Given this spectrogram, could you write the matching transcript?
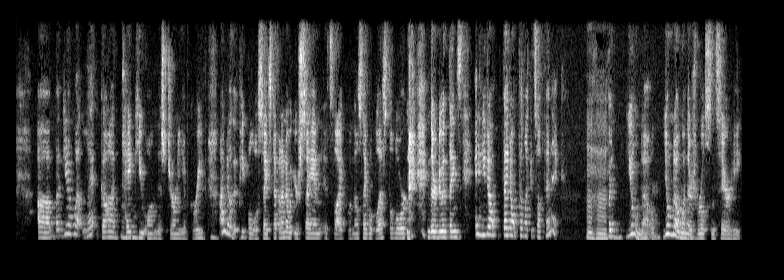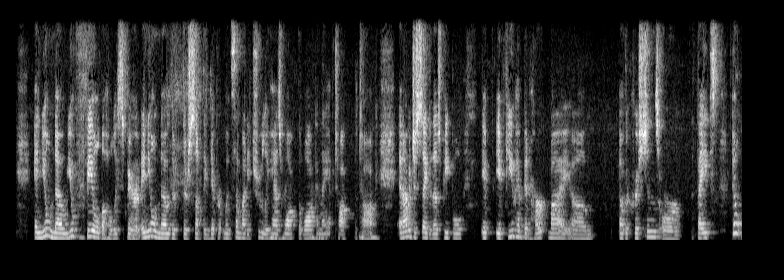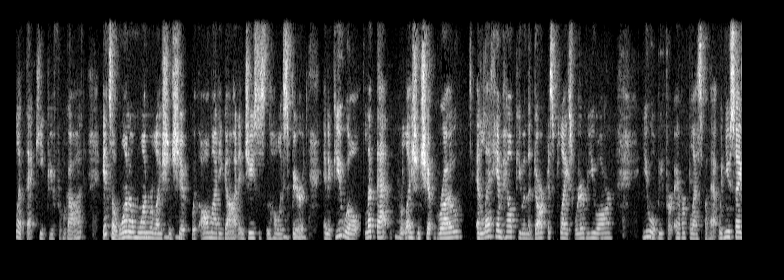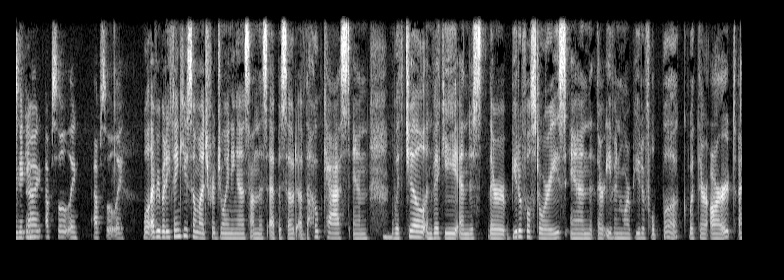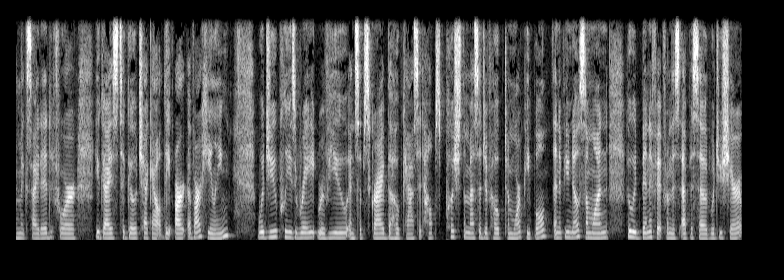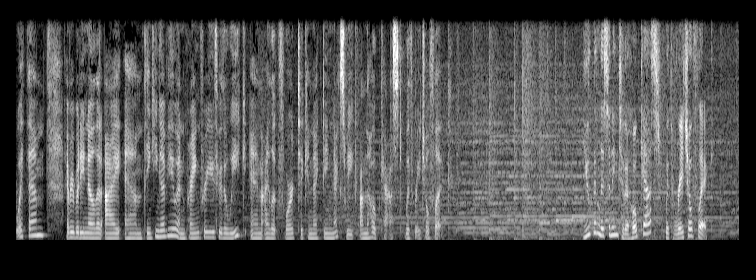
uh, but you know what? Let God take mm-hmm. you on this journey of grief. Mm-hmm. I know that people will say stuff, and I know what you're saying. It's like when they'll say, "Well, bless the Lord," and they're doing things, and you don't. They don't feel like it's authentic. Mm-hmm. But you'll know. You'll know when there's real sincerity, and you'll know. You'll feel the Holy Spirit, and you'll know that there's something different when somebody truly has mm-hmm. walked the walk and they have talked the talk. Mm-hmm. And I would just say to those people, if if you have been hurt by um, other Christians or faiths, don't let that keep you from God. It's a one on one relationship with Almighty God and Jesus and the Holy mm-hmm. Spirit. And if you will let that mm-hmm. relationship grow and let Him help you in the darkest place, wherever you are, you will be forever blessed by that. Wouldn't you say, Vickie? Yeah, absolutely. Absolutely. Well, everybody, thank you so much for joining us on this episode of the Hopecast and mm-hmm. with Jill and Vickie and just their beautiful stories and their even more beautiful book with their art. I'm excited for you guys to go check out The Art of Our Healing. Would you please rate, review, and subscribe the Hopecast? It helps push the message of hope to more people. And if you know someone who would benefit from this episode, would you share it with them? Everybody know that I am thinking of you and praying for you through the week, and I look forward to connecting next week on the Hopecast with Rachael Flick. You've been listening to the Hopecast with Rachael Flick.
